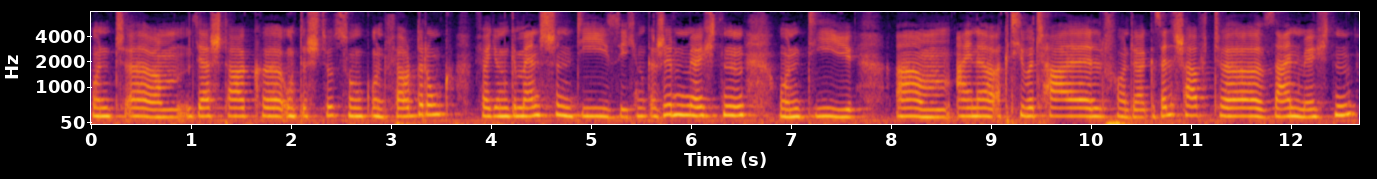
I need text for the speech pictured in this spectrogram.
und ähm, sehr starke Unterstützung und Förderung für junge Menschen, die sich engagieren möchten und die ähm, eine aktive Teil von der Gesellschaft äh, sein möchten.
